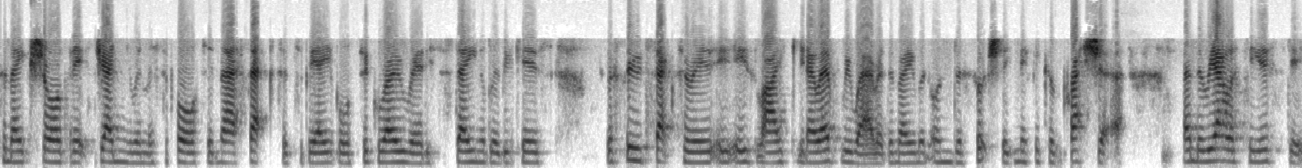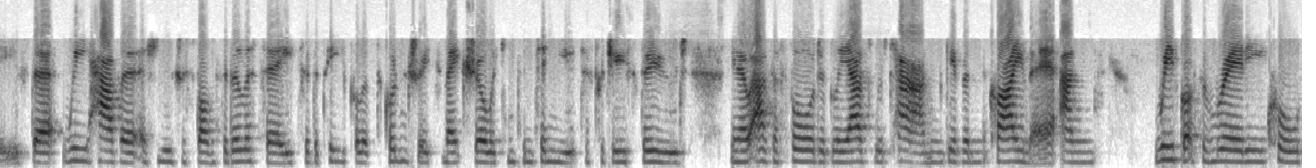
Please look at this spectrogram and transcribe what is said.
to make sure that it's genuinely supporting their sector to be able to grow really sustainably because the food sector is, is like, you know, everywhere at the moment under such significant pressure. And the reality is, Steve, that we have a, a, huge responsibility to the people of the country to make sure we can continue to produce food, you know, as affordably as we can given the climate. And we've got some really cool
